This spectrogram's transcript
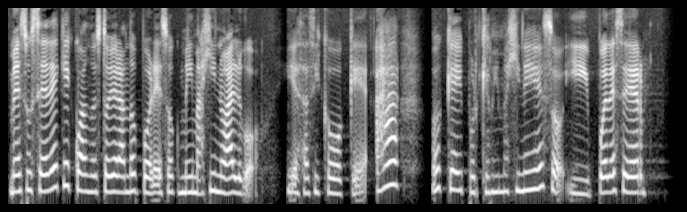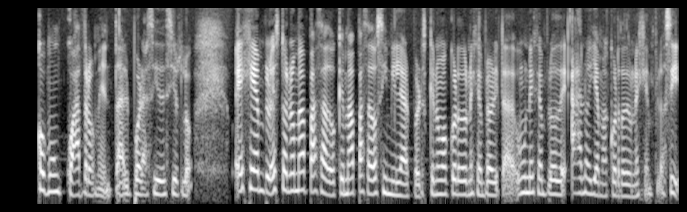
me sucede que cuando estoy orando por eso me imagino algo y es así como que, ah, ok, ¿por qué me imaginé eso? Y puede ser como un cuadro mental, por así decirlo. Ejemplo, esto no me ha pasado, que me ha pasado similar, pero es que no me acuerdo de un ejemplo ahorita. Un ejemplo de, ah, no, ya me acuerdo de un ejemplo, sí.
